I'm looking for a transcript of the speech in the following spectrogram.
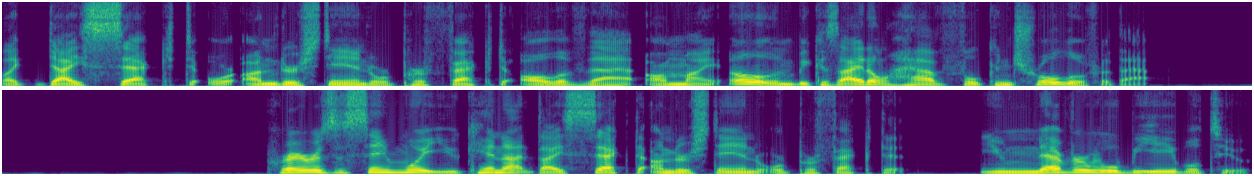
like dissect or understand or perfect all of that on my own because I don't have full control over that. Prayer is the same way. You cannot dissect, understand, or perfect it. You never will be able to.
